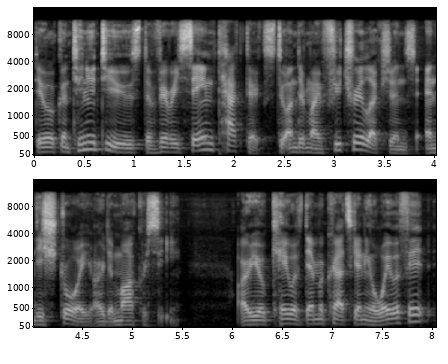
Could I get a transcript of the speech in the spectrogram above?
They will continue to use the very same tactics to undermine future elections and destroy our democracy. Are you okay with Democrats getting away with it,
